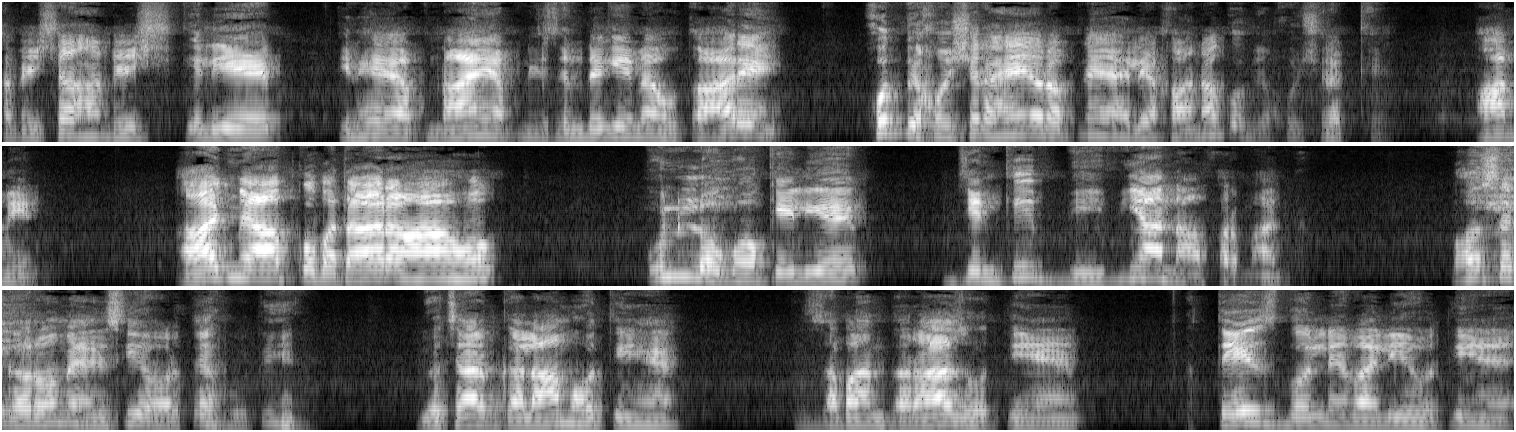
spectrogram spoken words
हमेशा हमेश के लिए इन्हें अपनाएँ, अपनी ज़िंदगी में उतारें ख़ुद भी खुश रहें और अपने अहल खाना को भी खुश रखें। आमीन। आज मैं आपको बता रहा हूँ उन लोगों के लिए जिनकी बीवियाँ नाफरमान हैं। बहुत से घरों में ऐसी औरतें होती हैं, जो चार कलाम होती हैं, ज़बान दराज होती हैं, तेज़ बोलने वाली होती हैं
